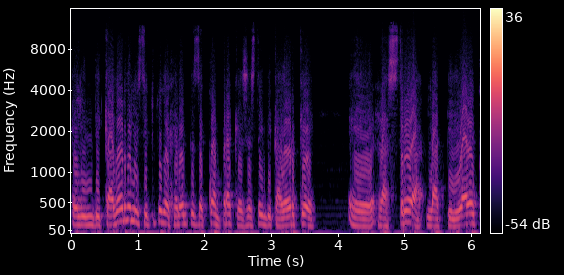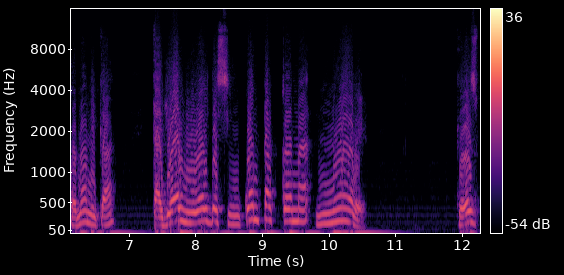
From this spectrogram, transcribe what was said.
el indicador del Instituto de Gerentes de Compra, que es este indicador que eh, rastrea la actividad económica, cayó al nivel de 50,9, que es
